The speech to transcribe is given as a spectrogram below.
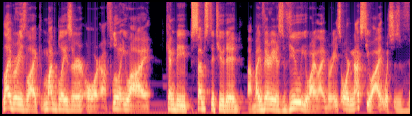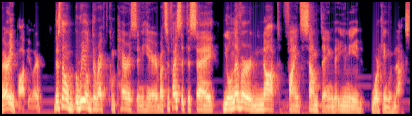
Libraries like MudBlazor or uh, Fluent UI can be substituted uh, by various Vue UI libraries or Nuxt UI, which is very popular. There's no real direct comparison here, but suffice it to say, you'll never not find something that you need working with Nuxt.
